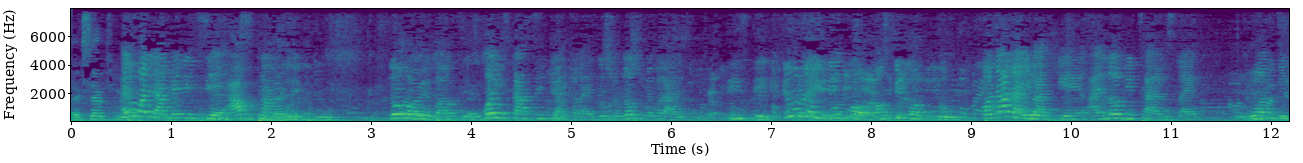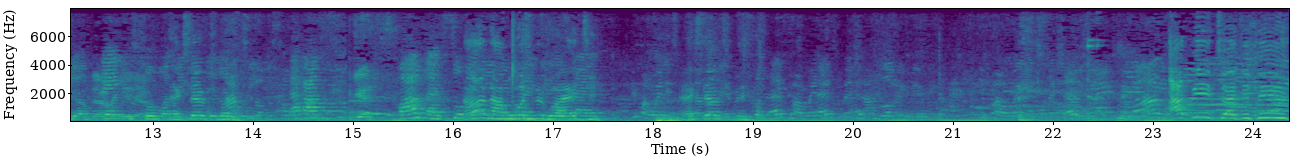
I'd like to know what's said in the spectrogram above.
Except me. everybody that made it here, I have a plan for you. Don't worry about it. When you start seeing the actualization, just remember that it's this day. Even though you didn't come, I'll still love you. But now that you are here, I love you times like one million. Thank you so much. Except lot. Like I'm, Yes. but like so Now many that new post me for IG. Except me. Happy 25th.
